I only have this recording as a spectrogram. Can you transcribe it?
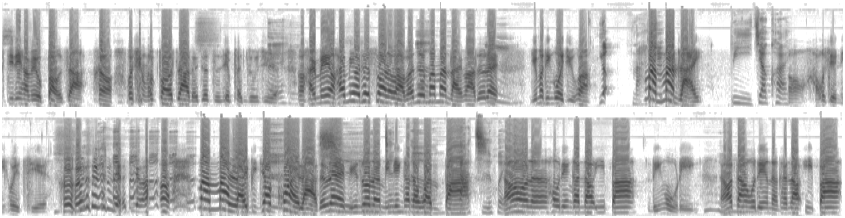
今天还没有爆炸，哈、我讲到爆炸的就直接喷出去了。对，啊、还没有，还没有就算了吧，反正嗯。慢慢来嘛，对不对？嗯。有没有听过一句话？哟，哪一句慢慢来。比较快，哦，好险你会接，了解吗？哦，慢慢来比较快啦，对不对？比如说呢，明天看到万八然后呢，后天看到一八零五零，嗯。然后大后天呢看到一八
